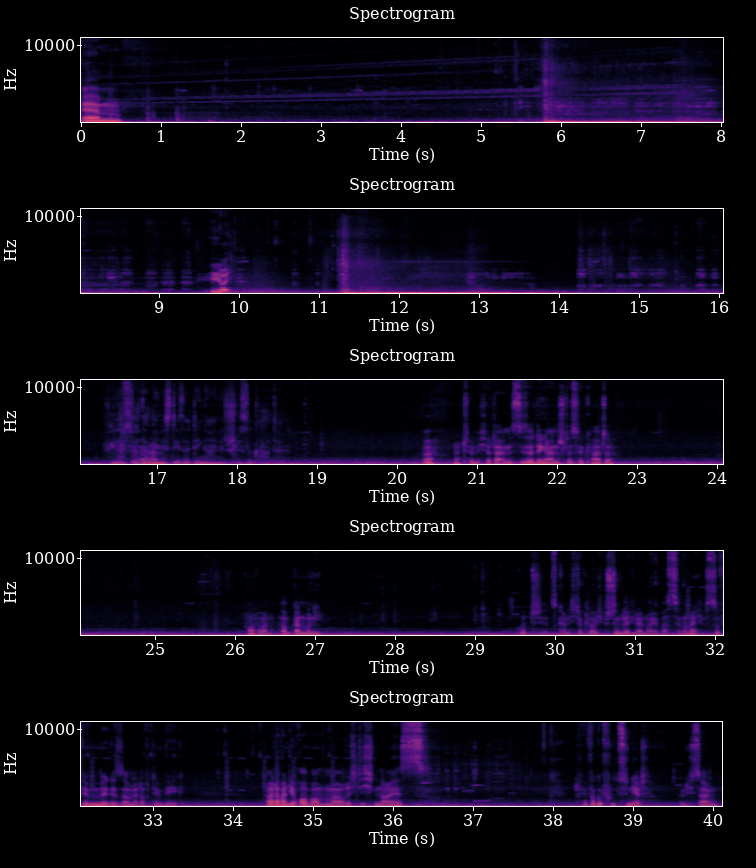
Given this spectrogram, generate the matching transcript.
Ähm. Lol. Vielleicht hatte eines dieser Dinge eine Schlüsselkarte. Ah, natürlich hatte eines dieser Dinge eine Schlüsselkarte. Oh, da war noch Pumpgun-Money. Gut, jetzt kann ich da, glaube ich, bestimmt gleich wieder neue basteln, oder? Ich habe so viel Müll gesammelt auf dem Weg. Aber da waren die Rohrbomben mal richtig nice. Hat auf jeden Fall gut funktioniert, würde ich sagen.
